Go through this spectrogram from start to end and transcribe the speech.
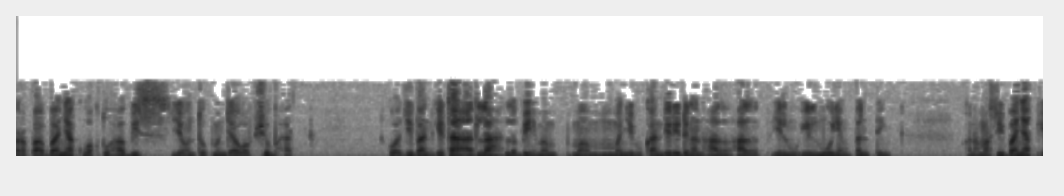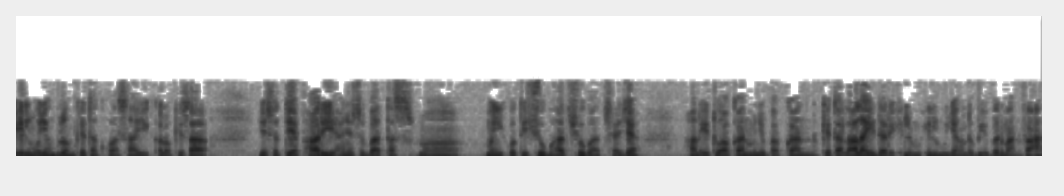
berapa banyak waktu habis ya untuk menjawab syubhat. Kewajiban kita adalah lebih menyibukkan diri dengan hal-hal ilmu-ilmu yang penting. Karena masih banyak ilmu yang belum kita kuasai. Kalau kita ya setiap hari hanya sebatas me mengikuti syubhat-syubhat saja, hal itu akan menyebabkan kita lalai dari ilmu-ilmu yang lebih bermanfaat.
